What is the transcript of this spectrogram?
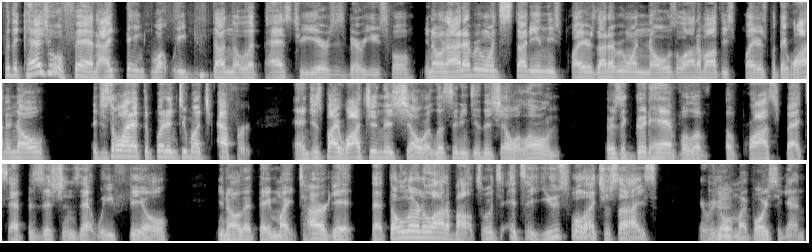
for the casual fan, I think what we've done the past two years is very useful. You know, not everyone's studying these players. Not everyone knows a lot about these players, but they want to know. They just don't want to have to put in too much effort. And just by watching this show or listening to the show alone, there's a good handful of, of prospects at positions that we feel, you know, that they might target that don't learn a lot about. So it's it's a useful exercise. Here we go Mhm. with my voice again.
